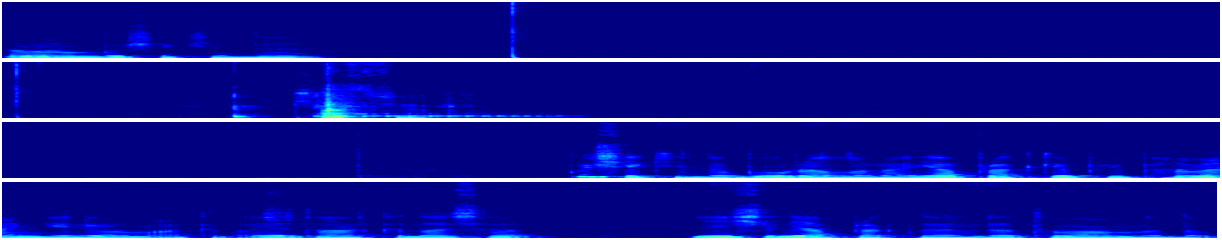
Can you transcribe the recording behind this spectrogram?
hemen bu şekilde kesiyorum. Şekilde buralara yaprak yapıp hemen geliyorum arkadaşlar. Evet arkadaşlar yeşil yapraklarını da tamamladım.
